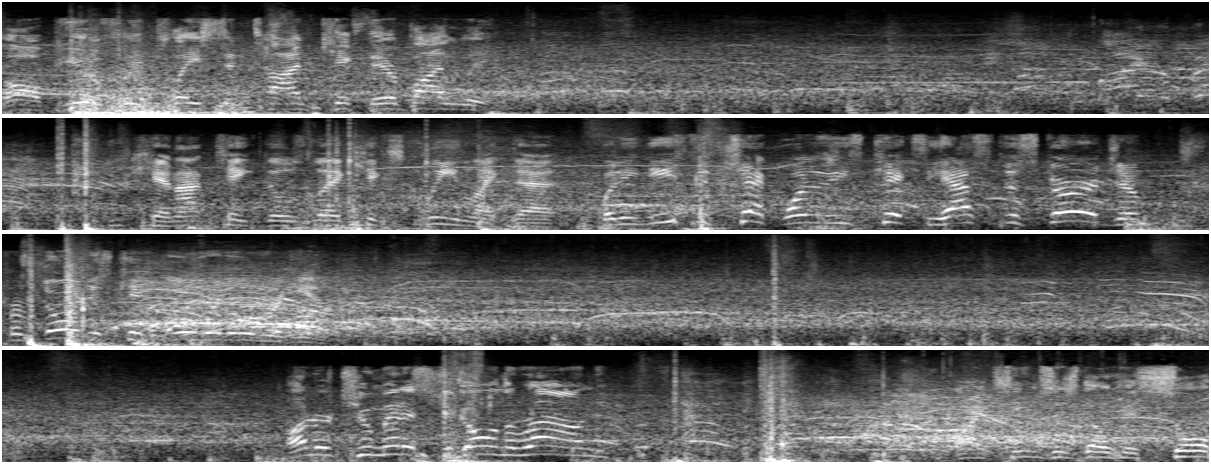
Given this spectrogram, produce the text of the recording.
Oh, beautifully placed and timed kick there by Lee. Fire back. You cannot take those leg kicks clean like that. But he needs to check one of these kicks. He has to discourage him from doing this kick over and over again. Under two minutes to go in the round. All right, seems as though his sole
